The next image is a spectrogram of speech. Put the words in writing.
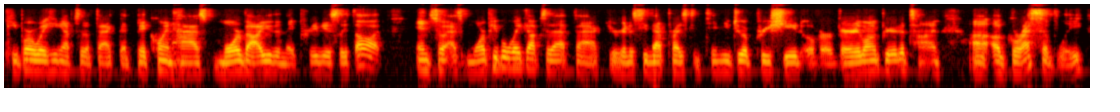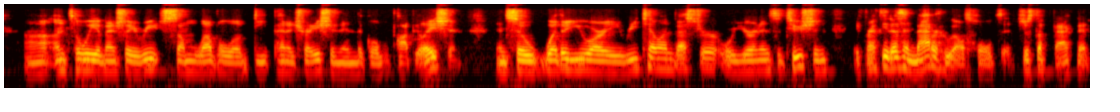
people are waking up to the fact that Bitcoin has more value than they previously thought. And so, as more people wake up to that fact, you're going to see that price continue to appreciate over a very long period of time uh, aggressively uh, until we eventually reach some level of deep penetration in the global population. And so, whether you are a retail investor or you're an institution, it frankly doesn't matter who else holds it. Just the fact that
